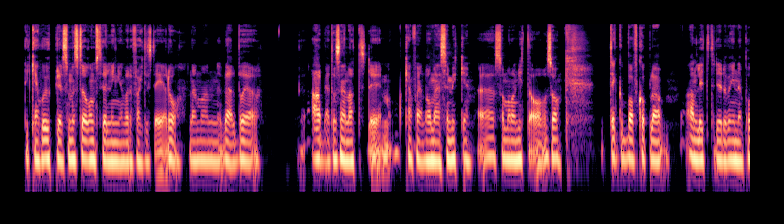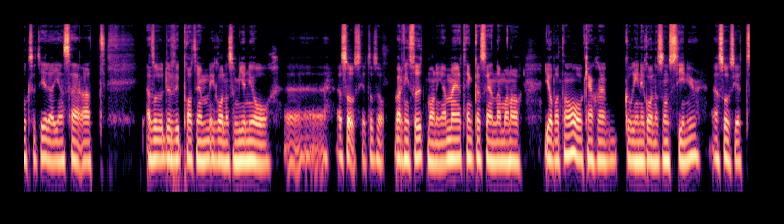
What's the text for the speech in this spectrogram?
det kanske upplevs som en större omställning än vad det faktiskt är då, när man väl börjar arbeta sen, att det kanske ändå har med sig mycket eh, som man har nytta av och så. Jag tänker bara koppla anlite till det du var inne på också tidigare, Jens, här, att Alltså du pratar om i rollen som junior eh, associate och så, vad det finns för utmaningar. Men jag tänker sen när man har jobbat några år och kanske går in i rollen som senior associate,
